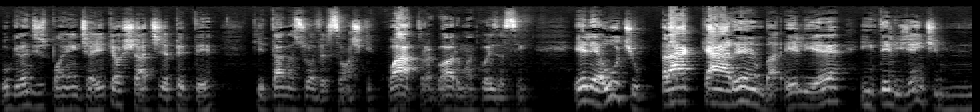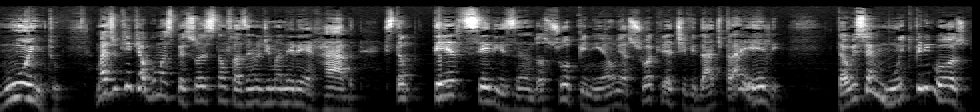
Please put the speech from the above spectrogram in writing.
o grande expoente aí que é o Chat GPT, que está na sua versão acho que 4 agora, uma coisa assim. Ele é útil pra caramba, ele é inteligente muito. Mas o que, que algumas pessoas estão fazendo de maneira errada? Estão terceirizando a sua opinião e a sua criatividade para ele. Então isso é muito perigoso.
